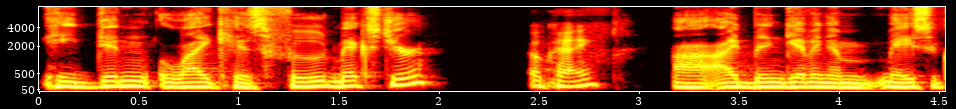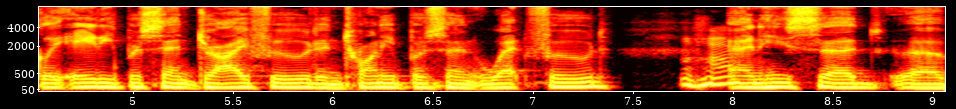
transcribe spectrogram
He didn't like his food mixture. Okay. Uh, I'd been giving him basically 80% dry food and 20% wet food. Mhm. And he said, uh,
